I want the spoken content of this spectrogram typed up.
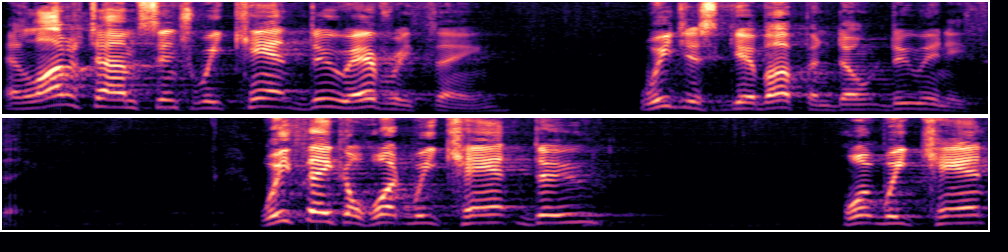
And a lot of times, since we can't do everything, we just give up and don't do anything. We think of what we can't do, what we can't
